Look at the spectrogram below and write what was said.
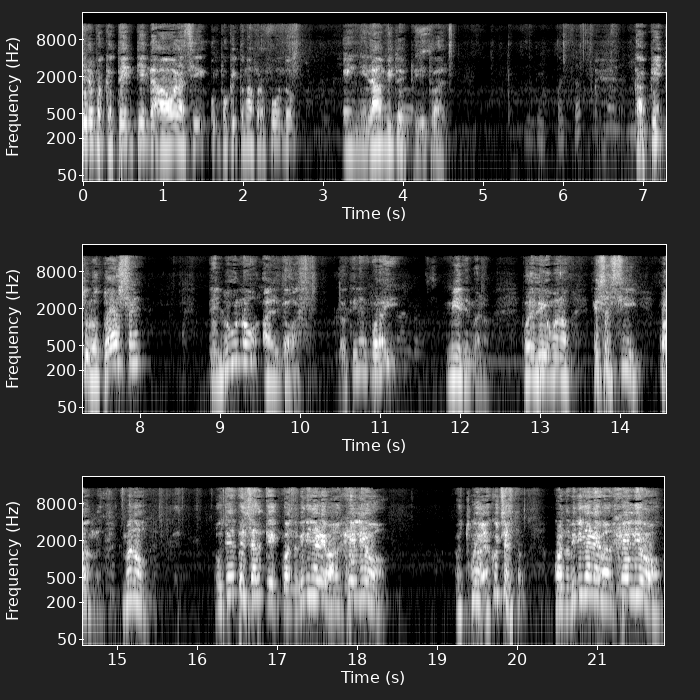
Quiero para que usted entienda ahora sí un poquito más profundo en el ámbito espiritual. Capítulo 12, del 1 al 2. ¿Lo tienen por ahí? Miren, hermano. Por eso digo, hermano, es así. Cuando, hermano, ustedes pensar que cuando vienen al Evangelio, escu- escucha esto, cuando vienen al Evangelio,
